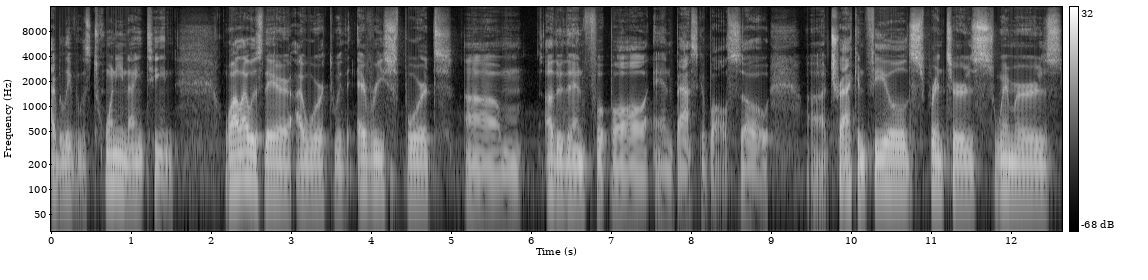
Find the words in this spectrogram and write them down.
I believe it was 2019. While I was there, I worked with every sport um, other than football and basketball. So, uh, track and field, sprinters, swimmers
